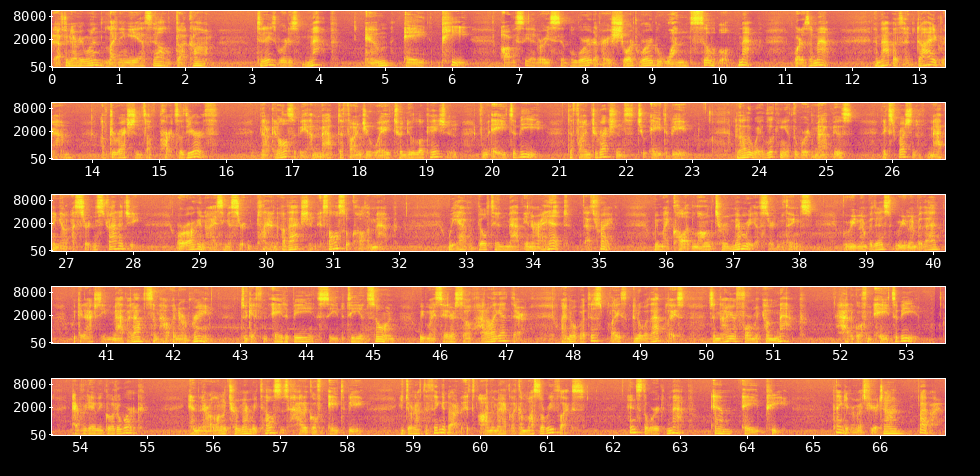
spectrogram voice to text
Good afternoon, everyone. LightningESL.com. Today's word is map. M A P. Obviously, a very simple word, a very short word, one syllable. Map. What is a map? A map is a diagram of directions of parts of the earth. Now, it can also be a map to find your way to a new location, from A to B, to find directions to A to B. Another way of looking at the word map is the expression of mapping out a certain strategy or organizing a certain plan of action is also called a map. We have a built in map in our head. That's right. We might call it long term memory of certain things. We remember this, we remember that. We can actually map it out somehow in our brain. To get from A to B, C to D, and so on, we might say to ourselves, How do I get there? I know about this place, I know about that place. So now you're forming a map how to go from A to B. Every day we go to work, and then our long term memory tells us how to go from A to B. You don't have to think about it. It's automatic like a muscle reflex. Hence the word MAP. M A P. Thank you very much for your time. Bye bye.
